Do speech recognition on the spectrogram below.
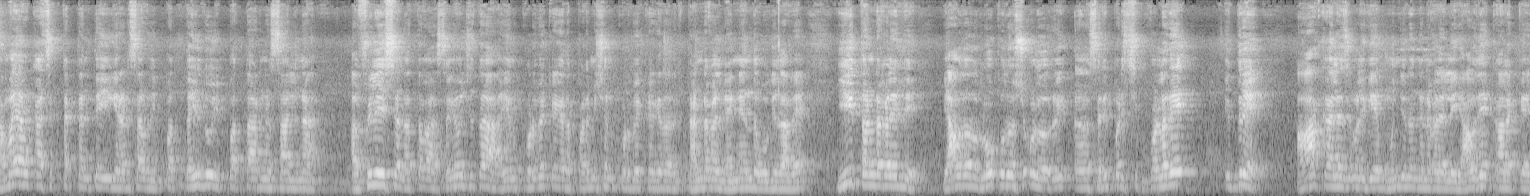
ಸಮಯಾವಕಾಶಕ್ಕೆ ತಕ್ಕಂತೆ ಈಗ ಎರಡು ಸಾವಿರದ ಇಪ್ಪತ್ತೈದು ಇಪ್ಪತ್ತಾರನೇ ಸಾಲಿನ ಅಫಿಲಿಯೇಷನ್ ಅಥವಾ ಸಂಯೋಜಿತ ಏನು ಕೊಡಬೇಕಾಗಿದೆ ಪರ್ಮಿಷನ್ ಕೊಡಬೇಕಾಗಿದೆ ಅದಕ್ಕೆ ತಂಡಗಳು ನೆನ್ನೆಯಿಂದ ಹೋಗಿದ್ದಾವೆ. ಈ ತಂಡಗಳಲ್ಲಿ ಯಾವುದಾದ್ರು ಲೋಪದೋಷಗಳು ಆ, ಸರಿಪಡಿಸಿಕೊಳ್ಳದೇ ಇದ್ದರೆ ಆ ಕಾಲೇಜುಗಳಿಗೆ ಮುಂದಿನ ದಿನಗಳಲ್ಲಿ ಯಾವುದೇ ಕಾಲಕ್ಕೆ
